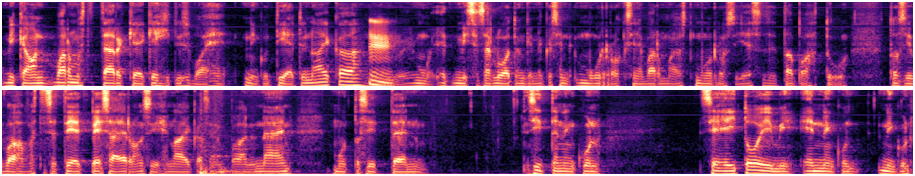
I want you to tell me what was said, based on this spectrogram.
mikä on varmasti tärkeä kehitysvaihe niin kuin tietyn aikaa, mm. että missä sä luot jonkinnäköisen murroksen ja varmaan just murrosiessä se tapahtuu tosi vahvasti. Sä teet pesäeron siihen aikaisempaan ja näin, mutta sitten, sitten niin kuin, se ei toimi ennen kuin, niin kuin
